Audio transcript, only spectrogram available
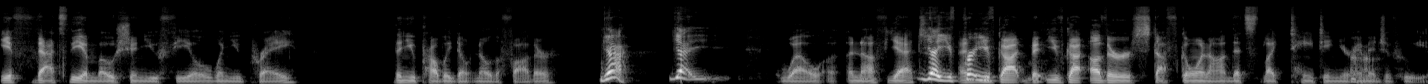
if that's the emotion you feel when you pray, then you probably don't know the Father. Yeah. Yeah well enough yet. Yeah, you've you've, you've got but you've got other stuff going on that's like tainting your uh-huh. image of who he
